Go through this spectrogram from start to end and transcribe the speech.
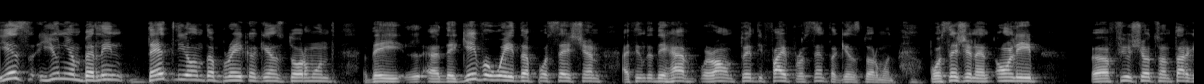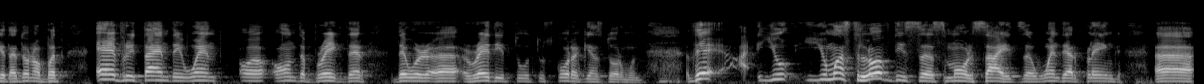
Yes, Union Berlin deadly on the break against Dortmund. They uh, they gave away the possession. I think that they have around 25% against Dortmund possession and only a few shots on target. I don't know, but every time they went on the break there, they were uh, ready to, to score against Dortmund. They, you you must love these uh, small sides uh, when they are playing uh,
